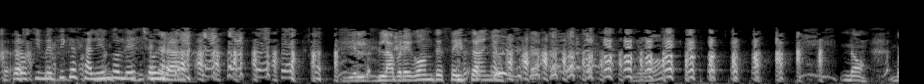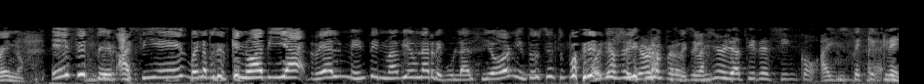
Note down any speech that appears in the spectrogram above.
Pero si me sigue saliendo leche, oiga. Y el labregón de seis años. ¿No? No, bueno, es este, así es. Bueno, pues es que no había, realmente no había una regulación y entonces tú podrías Oiga, decir, señora, pero pues, si el niño ya tiene cinco. Ay, ¿usted qué cree?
